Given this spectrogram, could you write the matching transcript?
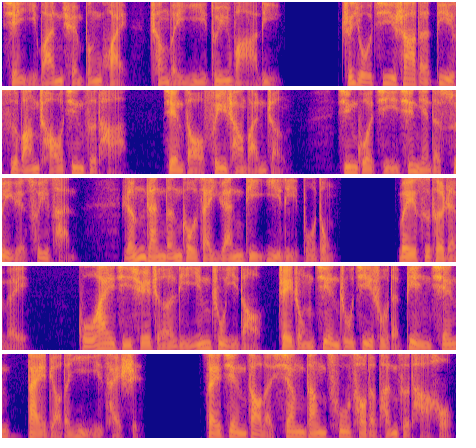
现已完全崩坏，成为一堆瓦砾。只有击杀的第四王朝金字塔建造非常完整，经过几千年的岁月摧残，仍然能够在原地屹立不动。魏斯特认为，古埃及学者理应注意到这种建筑技术的变迁代表的意义才是。在建造了相当粗糙的盆子塔后，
